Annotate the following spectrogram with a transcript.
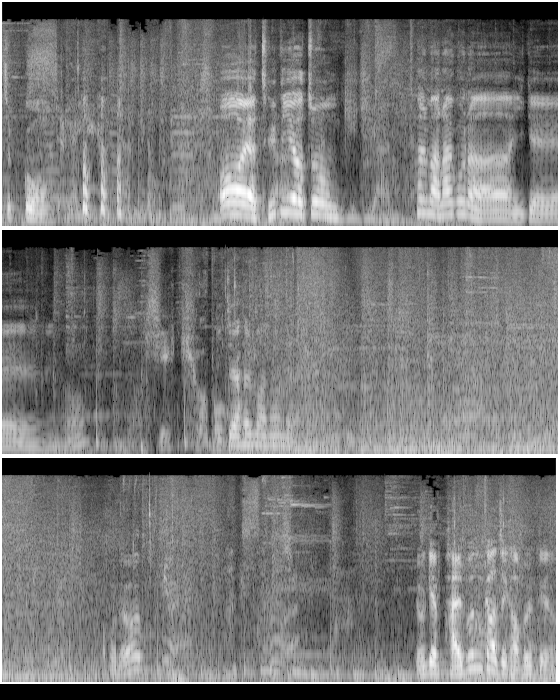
집공. 어, 야, 드디어 좀 할만하구나, 이게. 어? 이제 할만하네. 가버려. 여기에 밟은까지 가볼게요.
